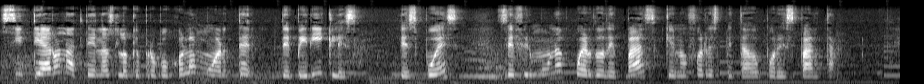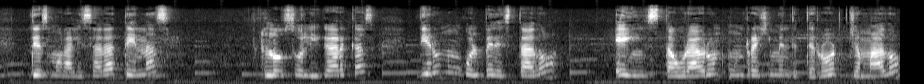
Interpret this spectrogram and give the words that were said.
sitiaron Atenas, lo que provocó la muerte de Pericles, Después se firmó un acuerdo de paz que no fue respetado por Esparta. Desmoralizada Atenas, los oligarcas dieron un golpe de Estado e instauraron un régimen de terror llamado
